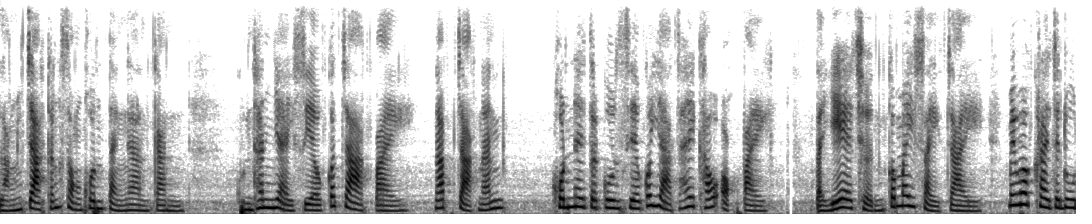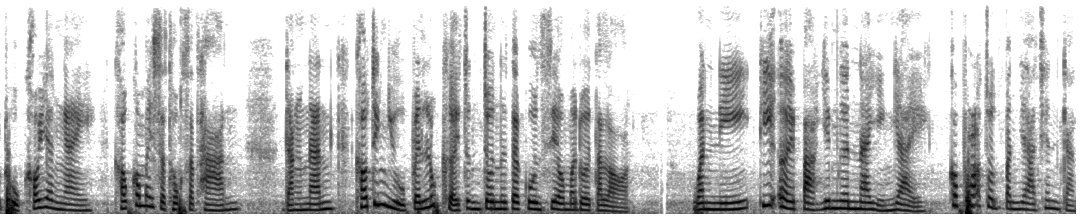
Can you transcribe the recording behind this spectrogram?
หลังจากทั้งสองคนแต่งงานกัน คุณท่านใหญ่เซียวก็จากไป นับจากนั้นคนในตระกูลเซียวก็อยากจะให้เขาออกไป แต่เย่เฉินก็ไม่ใส่ใจ ไม่ว่าใครจะดูถูกเขายังไง เขาก็ไม่สะทกสะท้าน ดังนั้นเขาจึงอยู่เป็นลูกเขยจนๆในตระกูลเซียวมาโดยตลอด วันนี้ที่เอ่ยปากยืมเงินนายหญิงใหญ่ ก็เพราะจนปัญญาเช่นกัน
